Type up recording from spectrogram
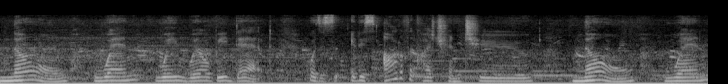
know when we will be dead，或者是 It is out of the question to know when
